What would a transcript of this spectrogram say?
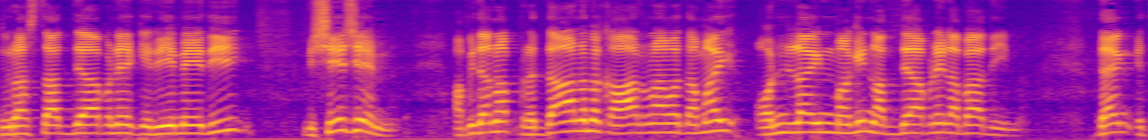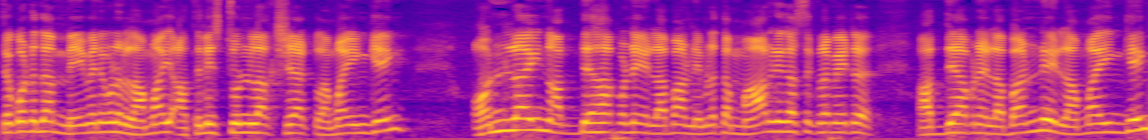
දුරස්ථ අධ්‍යාපනය කිරීමේදී විශේෂයෙන් අපි දන්නවා ප්‍රධානම කාරණාව තමයි ඔන්ලයින් මගින් අධ්‍යාපනය ලබා දීම. දැන් එතකොට දැන් මේ වෙනකොට ළමයි 43 ලක්ෂයක් ළමයින්ගෙන් ඔන්ලයින් අධ්‍යාපනය ලබන්නේ එහෙම නැත්නම් මාර්ගගත ක්‍රමයට අධ්‍යාපනය ලබන්නේ ළමයින්ගෙන්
